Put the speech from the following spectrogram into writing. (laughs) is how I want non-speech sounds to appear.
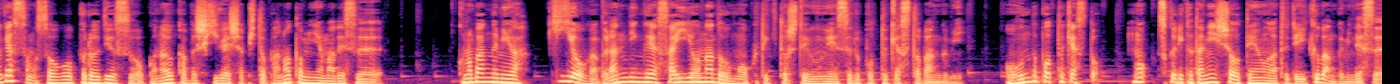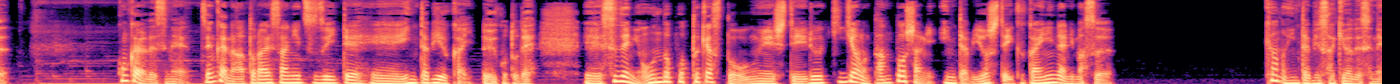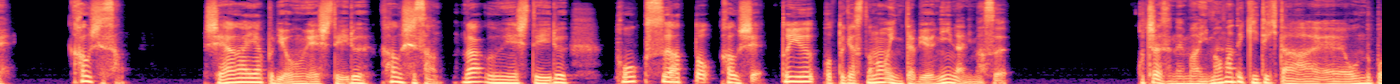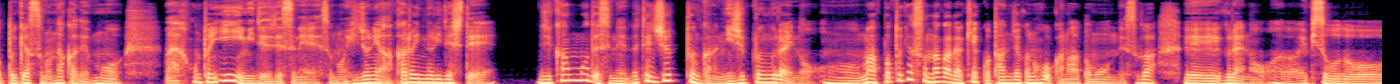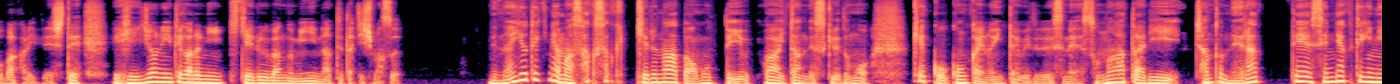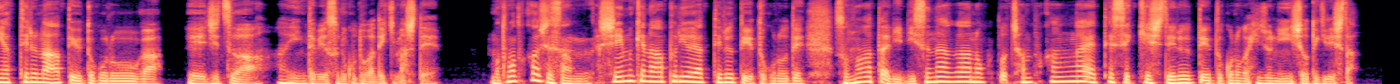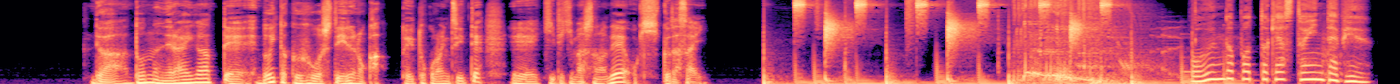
ドキャストの総合プロデュースを行う株式会社ピトパの富山です。この番組は企業がブランディングや採用などを目的として運営するポッドキャスト番組、オウンドポッドキャストの作り方に焦点を当てていく番組です。今回はですね、前回のアトライさんに続いて、えー、インタビュー会ということで、す、え、で、にオウンドポッドキャストを運営している企業の担当者にインタビューをしていく会になります。今日のインタビュー先はですね、カウシェさん。シェア買いアプリを運営しているカウシェさんが運営している Talks at カウシェというポッドキャストのインタビューになります。こちらですね、まあ今まで聞いてきた、えー、オウンドポッドキャストの中でも、まあ本当にいい意味でですね、その非常に明るいノリでして、時間もですね、だいたい10分から20分ぐらいの、まあ、ポッドキャストの中では結構短尺の方かなと思うんですが、えー、ぐらいのエピソードばかりでして、非常に手軽に聞ける番組になってたりします。で、内容的にはまあサクサク聞けるなとは思ってはいたんですけれども、結構今回のインタビューでですね、そのあたり、ちゃんと狙って戦略的にやってるなっていうところが、えー、実はインタビューすることができまして、もともとカウシェさん、C 向けのアプリをやってるっていうところで、そのあたりリスナー側のことをちゃんと考えて設計してるっていうところが非常に印象的でした。では、どんな狙いがあって、どういった工夫をしているのかというところについて、えー、聞いてきましたので、お聞きください。ボウンドポッドキャストインタビュー。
